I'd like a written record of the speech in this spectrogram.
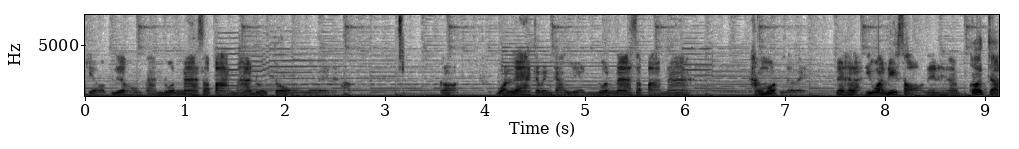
เกี่ยวกับเรื่องของการนวดหน้าสปาหน้าโดยตรงเลยนะครับ ก็วันแรกจะเป็นการเรียนนวดหน้าสปาหน้าทั้งหมดเลย ในขณะที่วันที่2เนี่ยนะครับก็จะ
